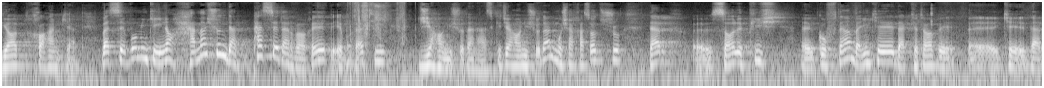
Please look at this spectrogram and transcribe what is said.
یاد خواهم کرد. و سوم اینکه اینا همشون در پس در واقع به عبارتی جهانی شدن هست که جهانی شدن مشخصاتش رو در سال پیش گفتم و اینکه در کتاب که در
